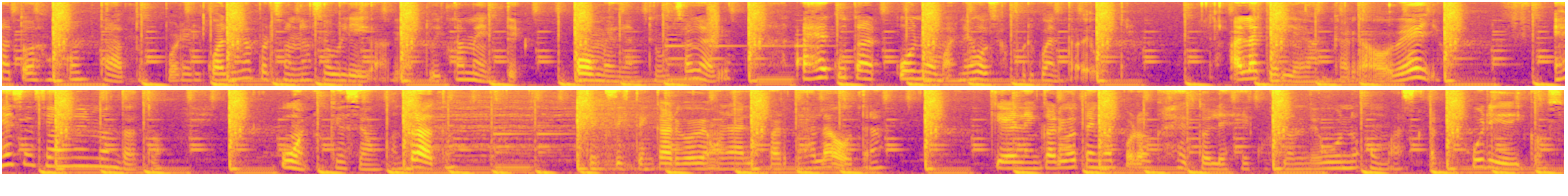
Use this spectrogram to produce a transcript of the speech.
mandato es un contrato por el cual una persona se obliga gratuitamente o mediante un salario a ejecutar uno o más negocios por cuenta de otra, a la que le ha encargado de ello. Es esencial en el mandato, uno, que sea un contrato, que existe encargo de una de las partes a la otra, que el encargo tenga por objeto la ejecución de uno o más actos jurídicos,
